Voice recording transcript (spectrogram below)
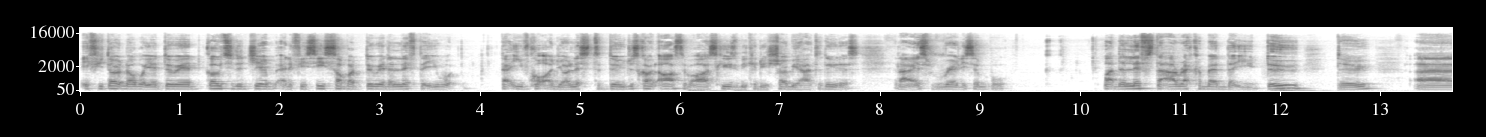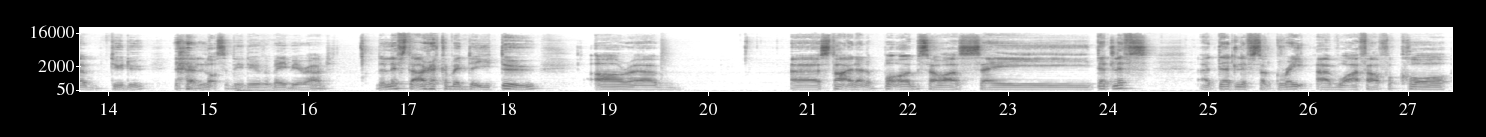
If you don't know what you're doing, go to the gym, and if you see someone doing a lift that you that you've got on your list to do, just go and ask them, oh, excuse me, can you show me how to do this? Like, it's really simple. But the lifts that I recommend that you do, do, um, do, do, lots of do do with a baby around. The lifts that I recommend that you do are um, uh, starting at the bottom, so I'll say deadlifts. Uh, deadlifts are great. Uh, what I found for core,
